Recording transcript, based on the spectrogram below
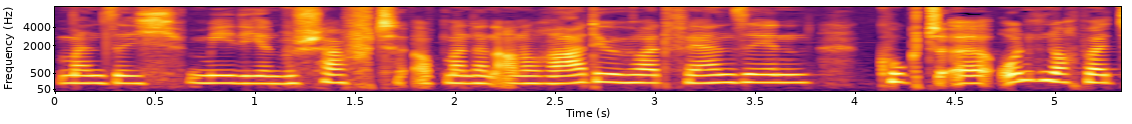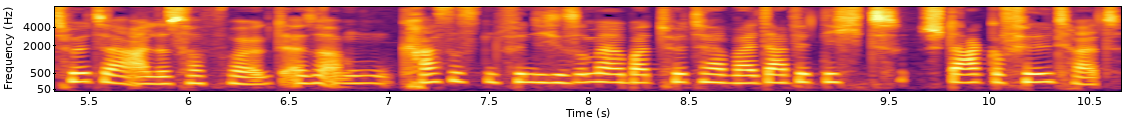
man sich Medien beschafft, ob man dann auch noch Radio hört, Fernsehen guckt äh, und noch bei Twitter alles verfolgt. Also am krassesten finde ich es immer über Twitter, weil da wird nicht stark gefiltert.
